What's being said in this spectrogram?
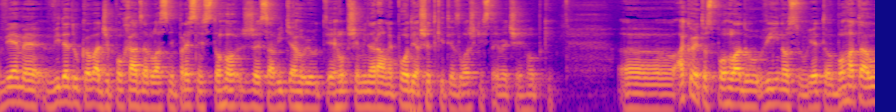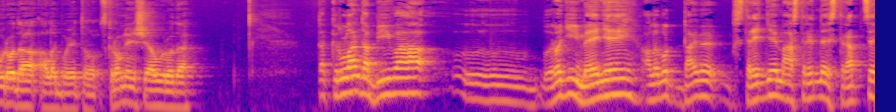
vieme vydedukovať, že pochádza vlastne presne z toho, že sa vyťahujú tie hlbšie minerálne pôdy a všetky tie zložky z tej väčšej hĺbky. E, ako je to z pohľadu výnosu? Je to bohatá úroda alebo je to skromnejšia úroda? Tak Rulanda býva rodí menej, alebo dajme stredne, má stredné strapce.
